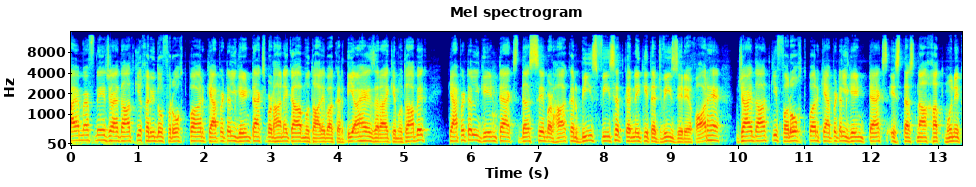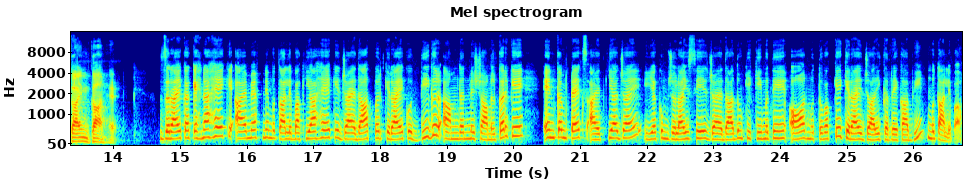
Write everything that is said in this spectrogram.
आईएमएफ ने जायदाद की खरीदो फरोख्त पर कैपिटल गेन टैक्स बढ़ाने का मुतालबा कर दिया है। जराये के मुताबिक कैपिटल गेन टैक्स 10 से बढ़ाकर 20 फ़ीसद करने की तजवीज़ जेर गौर है। जायदाद की फरोख्त पर कैपिटल गेन टैक्स इस्तना खत्म होने का इम्कान है। जराये का कहना है कि आई एम एफ़ ने मुतालबा किया है कि जायदाद पर किराए को दीगर आमदन में शामिल करके इनकम टैक्स आयद किया जाए। यकम जुलाई से जायदादों की कीमतें और मुतव किराए जारी करने का भी मुतालबा।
